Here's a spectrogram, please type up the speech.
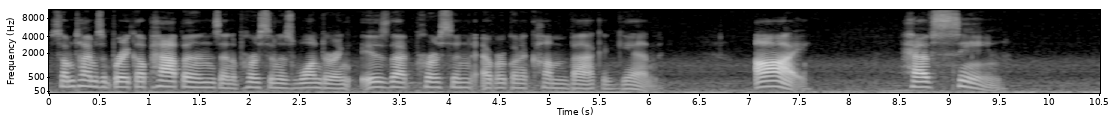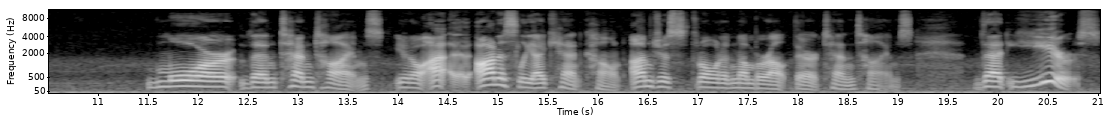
Sometimes a breakup happens and a person is wondering, is that person ever going to come back again? I have seen more than 10 times. You know, I honestly I can't count. I'm just throwing a number out there 10 times. That years,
